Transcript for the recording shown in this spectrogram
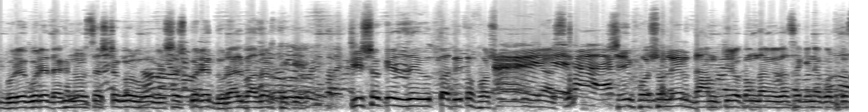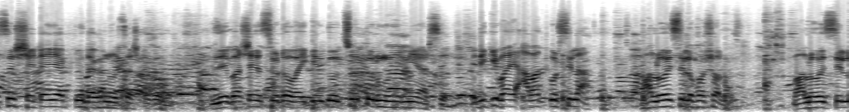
ঘুরে ঘুরে দেখানোর চেষ্টা করব বিশেষ করে দুরাল বাজার থেকে। কৃষকের যে উৎপাদিত ফসলগুলো নিয়ে আসে সেই ফসলের দাম কীরকম দামে বেচা কিনা করতেছে সেটাই একটু দেখানোর চেষ্টা করব। যে পাশে ছোট ভাই কিন্তু চতুর্মুখী নিয়ে আসছে। এটি কি ভাই আবাদ করছিলা? ভালো হয়েছিল ফসল? ভালো হয়েছিল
